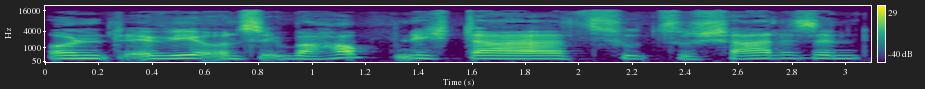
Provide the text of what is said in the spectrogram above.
und wir uns überhaupt nicht dazu zu schade sind.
